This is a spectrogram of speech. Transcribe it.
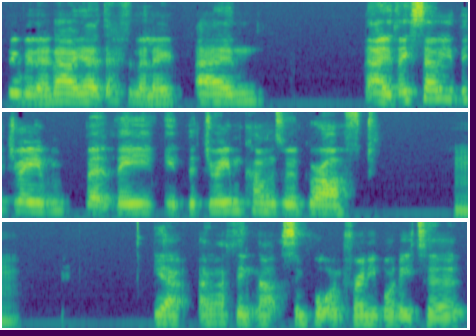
Still be there now, yeah, definitely. And no, they sell you the dream, but the the dream comes with graft. Hmm. Yeah, and I think that's important for anybody to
